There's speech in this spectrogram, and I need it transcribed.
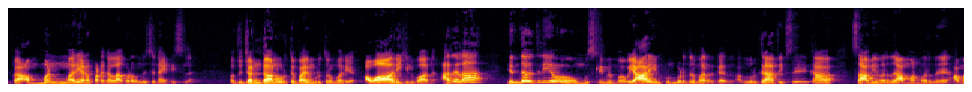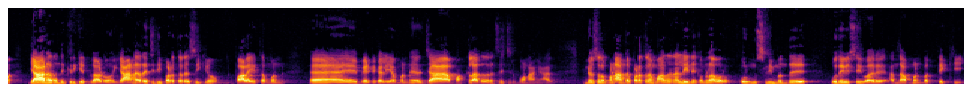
இப்போ அம்மன் மாதிரியான படங்கள்லாம் கூட வந்துச்சு நைன்டிஸில் அது ஜண்டான்னு ஒருத்தர் பயமுறுத்துகிற மாதிரி அவா அருகில் வான்னு. அதெல்லாம் எந்த விதத்துலேயும் முஸ்லீம் யாரையும் புண்படுத்துகிற மாதிரி இருக்காது. அது ஒரு கிராஃபிக்ஸு கா சாமி வருது அம்மன் வருது அம்ம யானை வந்து கிரிக்கெட் விளாடும் யானை ரஜினி படத்தை ரசிக்கும் பாளையத்தம்மன் வேட்டுக்காளி அம்மன் ஜா மக்கள் அதை ரசிச்சுட்டு போனாங்க. அது இன்னும் சொல்லப்போனால் அந்த படத்தில் மத நல்லிணக்கம்லாம் வரும். ஒரு முஸ்லீம் வந்து உதவி செய்வார் அந்த அம்மன் பக்திக்கு.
